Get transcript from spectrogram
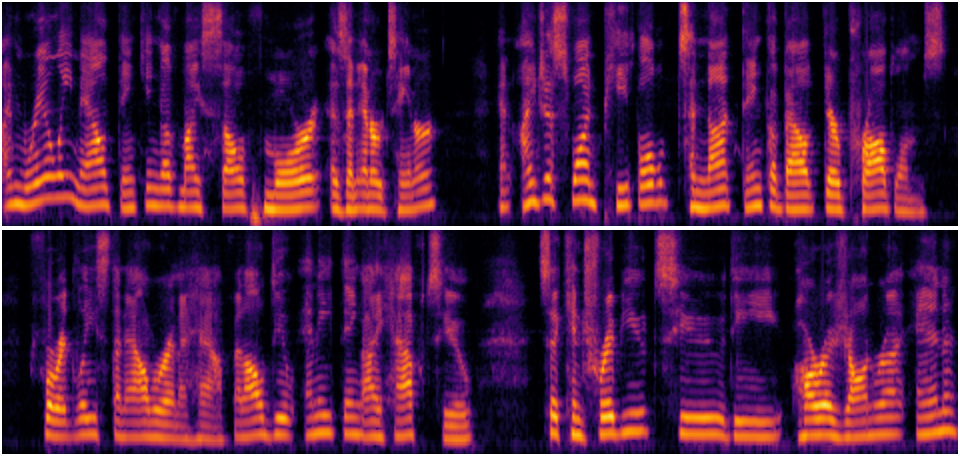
I'm really now thinking of myself more as an entertainer. And I just want people to not think about their problems for at least an hour and a half. And I'll do anything I have to to contribute to the horror genre and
